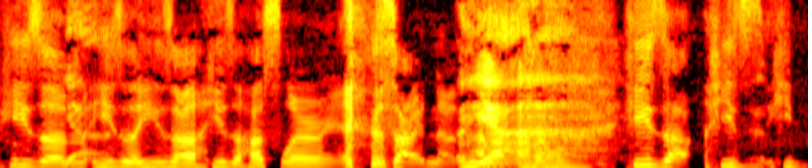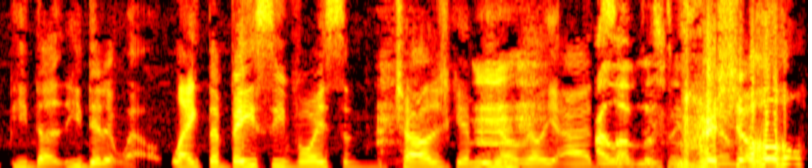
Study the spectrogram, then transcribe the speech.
he's a Yeah. he's a he's a he's a hustler. Sorry, no. Him. yeah. he's a he's he he does he did it well. Like the bassy voice of Childish Gambino Mm. really adds. I love to listening to him. Marshall.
